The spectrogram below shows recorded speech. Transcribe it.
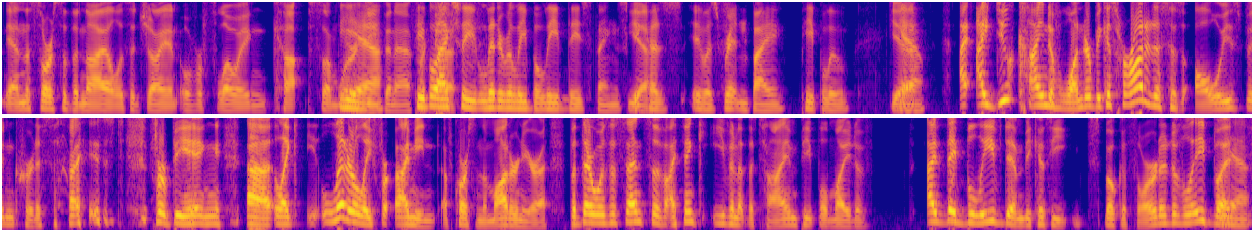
Yeah, and the source of the Nile is a giant overflowing cup somewhere yeah. deep in Africa. People actually literally believed these things Yeah. because it was written by people who. yeah. yeah. I, I do kind of wonder because Herodotus has always been criticized for being uh, like literally for I mean of course in the modern era but there was a sense of I think even at the time people might have I, they believed him because he spoke authoritatively but Yeah.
